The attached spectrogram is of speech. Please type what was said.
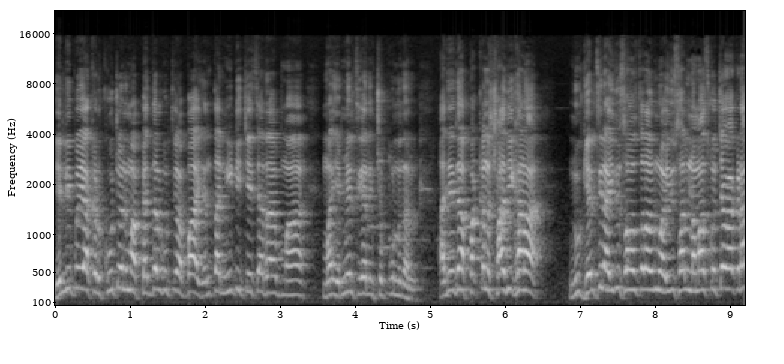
వెళ్ళిపోయి అక్కడ కూర్చొని మా పెద్దలు గుర్తుగా అబ్బా ఎంత నీటి చేశారా మా మా ఎమ్మెల్సీ గారిని చెప్పుకుంటున్నారు. అదేవిధంగా పక్కన షాదీఖానా నువ్వు గెలిచిన ఐదు సంవత్సరాలు నువ్వు ఐదు సార్లు నమాజ్కి వచ్చావు అక్కడ?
